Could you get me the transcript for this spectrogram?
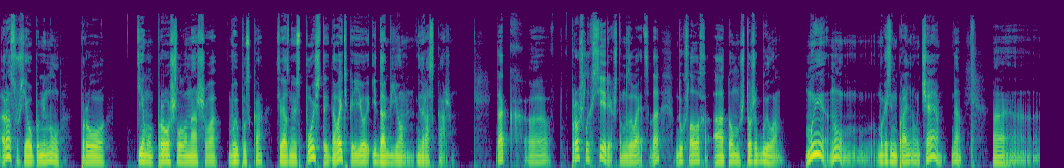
Раз уж я упомянул про тему прошлого нашего выпуска, связанную с почтой, давайте-ка ее и добьем, и расскажем так э, в прошлых сериях, что называется, да, в двух словах о том, что же было. Мы, ну, магазин правильного чая, да, э,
